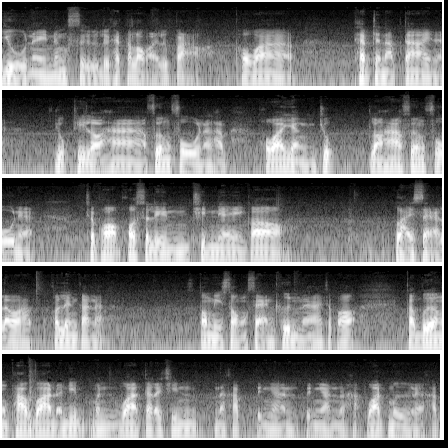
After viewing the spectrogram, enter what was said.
อยู่ในหนังสือหรือแคตตาล็อกอะไรหรือเปล่า เพราะว่า แทบจะนับได้เนี่ยยุคที่รอห้าเฟื่องฟูนะครับ เพราะว่าอย่างยุครอห้าเฟื่องฟูเนี่ยเฉพาะพอสลินชิ้นเนี้ยเองก็หลายแสนแล้วครับเขาเล่นกันอะต้องมี2 0 0แสนขึ้นนะฮะเฉพาะกระเบื้องภาพวาดอันนี้มันวาดแต่ละชิ้นนะครับ เป็นงานเป็นงานวาดมือนะครับ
